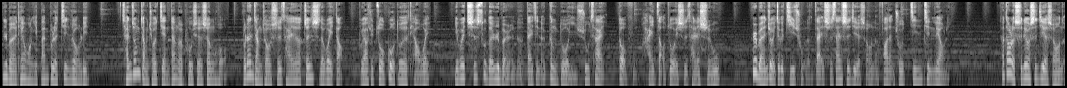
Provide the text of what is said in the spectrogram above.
日本的天皇也颁布了禁肉令。禅宗讲求简单而朴实的生活。不但讲求食材要真实的味道，不要去做过多的调味，也为吃素的日本人呢带进了更多以蔬菜、豆腐、海藻作为食材的食物。日本人就以这个基础呢，在十三世纪的时候呢，发展出精进料理。那到了十六世纪的时候呢，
